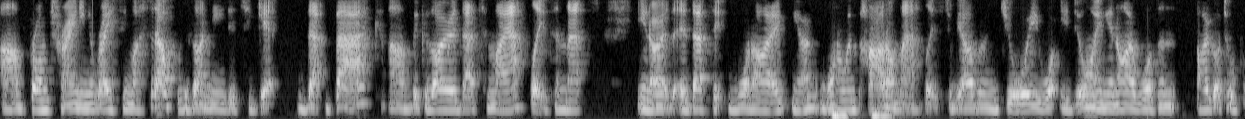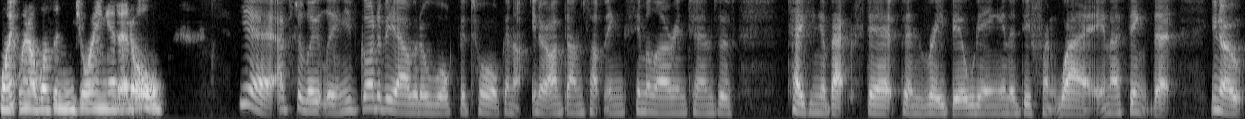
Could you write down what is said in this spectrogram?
um, from training and racing myself because I needed to get that back um, because I owed that to my athletes, and that's you know that's it, what I you know want to impart on my athletes to be able to enjoy what you're doing. And I wasn't. I got to a point when I wasn't enjoying it at all. Yeah, absolutely. And you've got to be able to walk the talk. And you know, I've done something similar in terms of taking a back step and rebuilding in a different way. And I think that you know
